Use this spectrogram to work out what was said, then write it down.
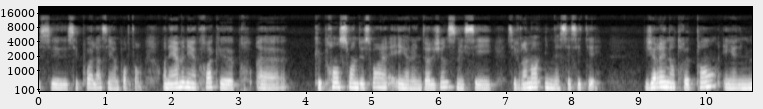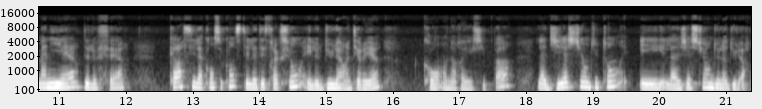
ces, ces points-là, c'est important. On est amené à croire que, euh, que prendre soin de soi est une indulgence, mais c'est vraiment une nécessité. Gérer notre temps est une manière de le faire, car si la conséquence de la distraction et le douleur intérieur, quand on ne réussit pas, la gestion du temps et la gestion de la douleur.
